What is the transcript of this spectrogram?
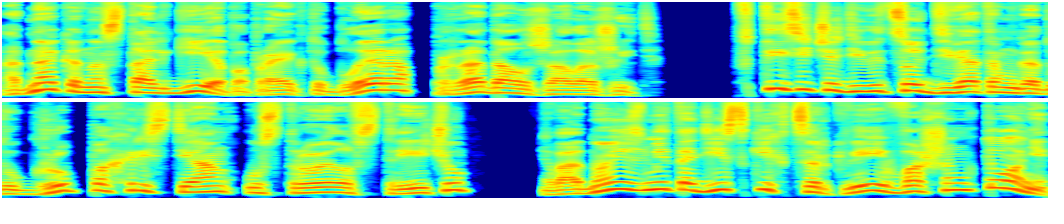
Однако ностальгия по проекту Блэра продолжала жить. В 1909 году группа христиан устроила встречу в одной из методистских церквей в Вашингтоне,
